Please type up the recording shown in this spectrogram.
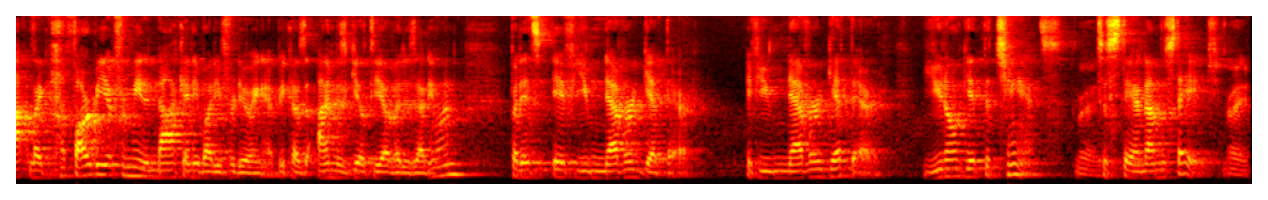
I, like far be it from me to knock anybody for doing it because i'm as guilty of it as anyone but it's if you never get there if you never get there you don't get the chance Right. to stand on the stage Right.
